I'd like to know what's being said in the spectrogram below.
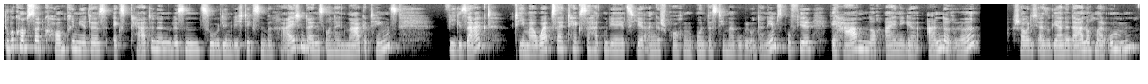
Du bekommst dort komprimiertes Expertinnenwissen zu den wichtigsten Bereichen deines Online-Marketings. Wie gesagt, Thema Website-Texte hatten wir jetzt hier angesprochen und das Thema Google Unternehmensprofil. Wir haben noch einige andere. Schau dich also gerne da nochmal um.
